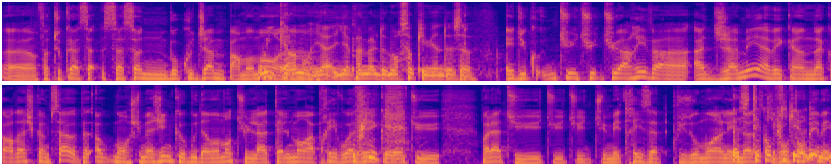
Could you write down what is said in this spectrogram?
Euh, enfin, en tout cas, ça, sonne beaucoup jam par moment. Oui, carrément. Il y, y, a pas mal de morceaux qui viennent de ça. Et du coup, tu, tu, tu arrives à, à, jammer avec un accordage comme ça? Oh, Bon, j'imagine qu'au bout d'un moment, tu l'as tellement apprivoisé que tu, voilà, tu, tu, tu, tu maîtrises plus ou moins les bah, notes qui vont tomber. mais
